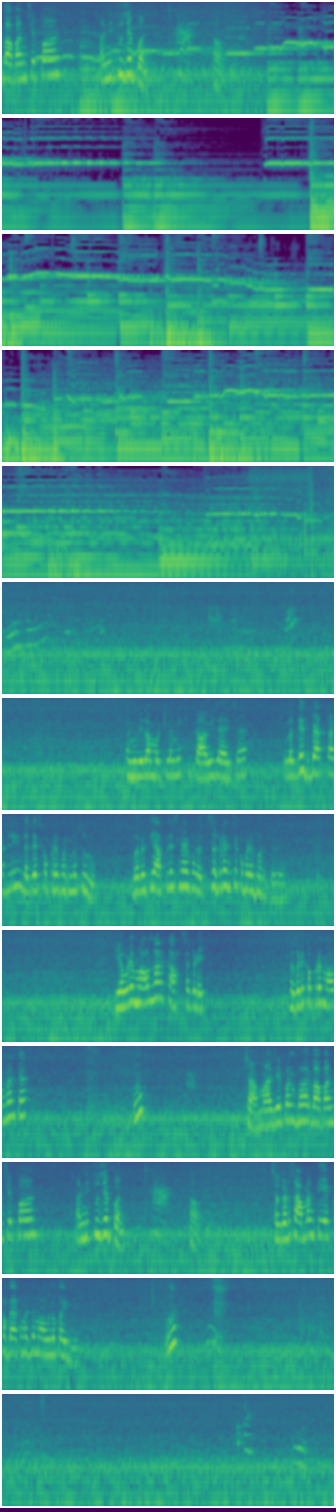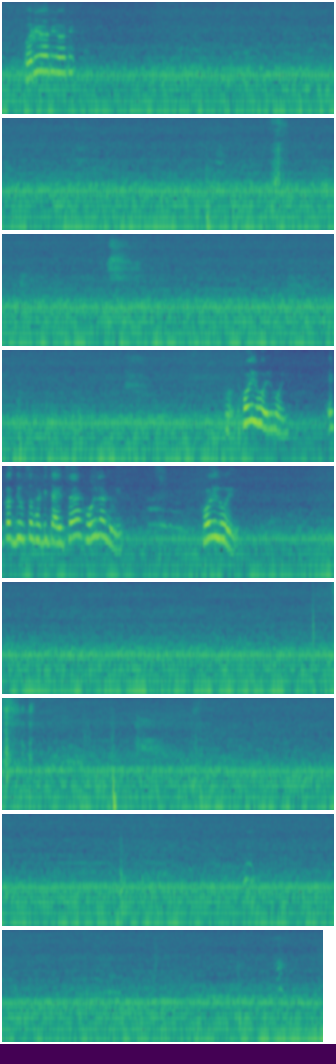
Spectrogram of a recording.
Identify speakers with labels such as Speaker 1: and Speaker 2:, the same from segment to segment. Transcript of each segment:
Speaker 1: बाबांचे पण आणि तुझे पण. हां. अन्वीला म्हटलं मी की गावी जायचं आहे. लगेच बॅग काढली लगेच कपडे भरणं सुरू. बरं ती आपलेच नाही भरत सगळ्यांचे कपडे भरते एवढे मावणार का सगळे? सगळे कपडे मावणार त्यात? अच्छा माझे पण भर बाबांचे पण आणि तुझे पण? हां. सगळं सामान ते एका बॅगमध्ये मावलं पाहिजे. अरे अरे अरे. हो- होईल होईल होईल. एकच दिवसासाठी जायचं आहे होईल आणि मी होईल होईल.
